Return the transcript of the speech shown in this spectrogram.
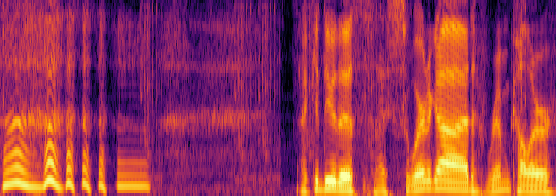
I could do this. I swear to God. Rim color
